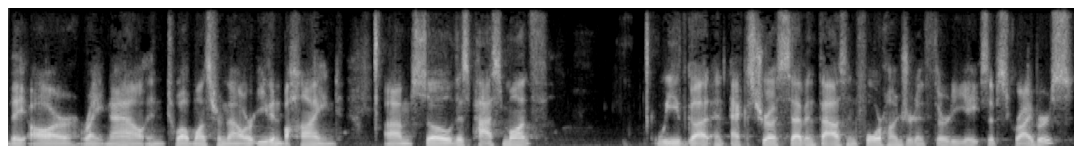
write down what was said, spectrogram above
they are right now in 12 months from now or even behind. Um, so this past month, we've got an extra 7,438 subscribers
